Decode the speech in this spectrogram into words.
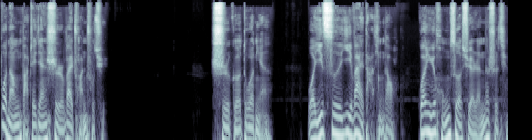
不能把这件事外传出去。事隔多年，我一次意外打听到关于红色雪人的事情。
